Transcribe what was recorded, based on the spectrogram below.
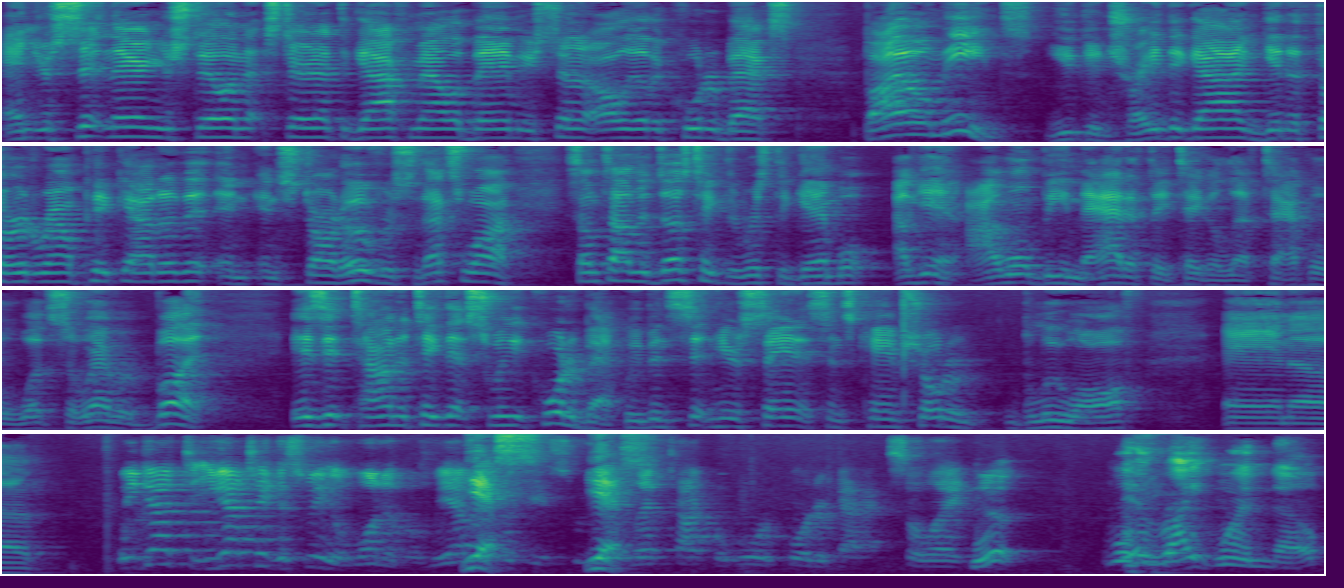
And you're sitting there and you're still staring at the guy from Alabama. You're staring at all the other quarterbacks. By all means, you can trade the guy and get a third round pick out of it and, and start over. So that's why sometimes it does take the risk to gamble. Again, I won't be mad if they take a left tackle whatsoever, but is it time to take that swing at quarterback? We've been sitting here saying it since Cam Shoulder blew off, and uh, We got to, you got to take a swing at one of them. We have Yes, to take a swing yes. at left tackle or quarterback. So like, Yep. Well, the right one though,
